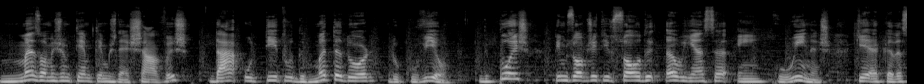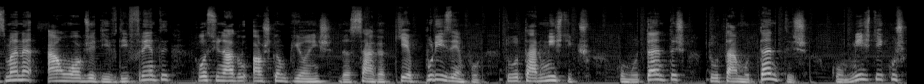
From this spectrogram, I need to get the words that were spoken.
mas ao mesmo tempo temos 10 chaves, dá o título de Matador do Covil. Depois temos o objetivo solo de Aliança em Ruínas, que é a cada semana há um objetivo diferente relacionado aos campeões da saga, que é, por exemplo, derrotar místicos com mutantes, derrotar mutantes com místicos,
